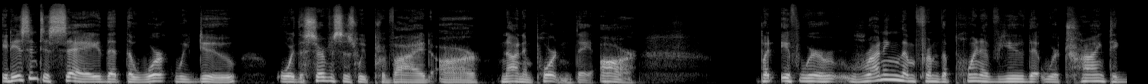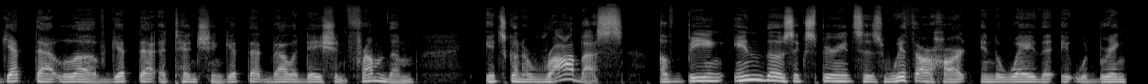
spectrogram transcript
it isn't to say that the work we do or the services we provide are not important. They are. But if we're running them from the point of view that we're trying to get that love, get that attention, get that validation from them, it's going to rob us of being in those experiences with our heart in the way that it would bring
